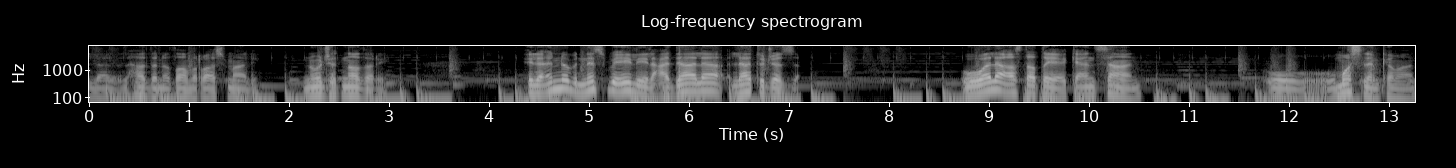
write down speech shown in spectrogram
لهذا النظام الرأسمالي من وجهة نظري إلى أنه بالنسبة إلي العدالة لا تجزأ. ولا أستطيع كإنسان ومسلم كمان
